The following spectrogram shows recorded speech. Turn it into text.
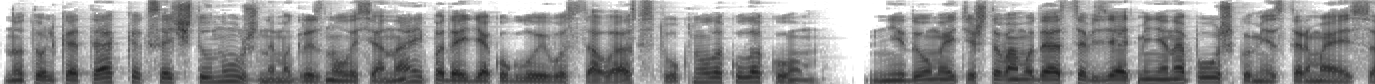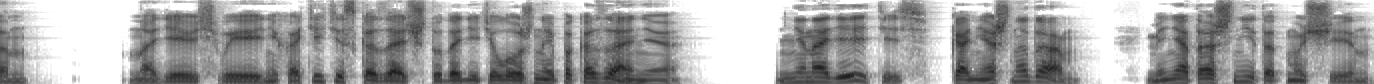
но только так, как сочту нужным, огрызнулась она и, подойдя к углу его стола, стукнула кулаком. «Не думайте, что вам удастся взять меня на пушку, мистер Мейсон. Надеюсь, вы не хотите сказать, что дадите ложные показания?» «Не надейтесь. Конечно, дам. Меня тошнит от мужчин.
